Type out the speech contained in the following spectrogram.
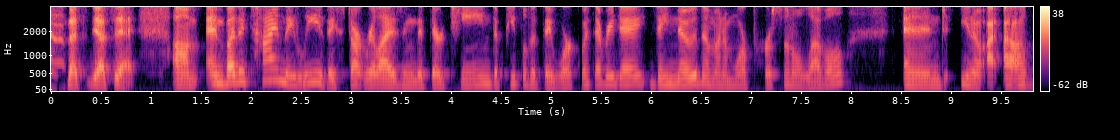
that's that's it. Um, and by the time they leave, they start realizing that their team, the people that they work with every day, they know them on a more personal level and you know I, will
